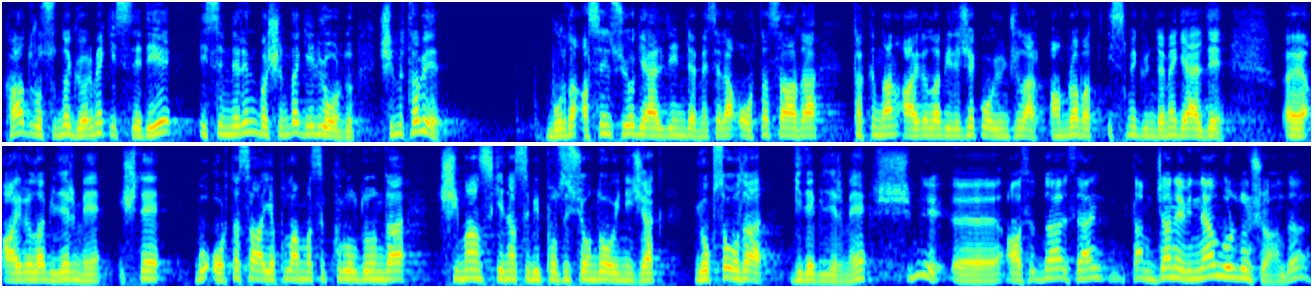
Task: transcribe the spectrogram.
kadrosunda görmek istediği isimlerin başında geliyordu. Şimdi tabii burada Asensio geldiğinde mesela orta sahada takımdan ayrılabilecek oyuncular Amrabat ismi gündeme geldi. Ee, ayrılabilir mi? İşte bu orta saha yapılanması kurulduğunda Şimanski nasıl bir pozisyonda oynayacak? Yoksa o da gidebilir mi? Şimdi e, aslında sen tam can evinden vurdun şu anda.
